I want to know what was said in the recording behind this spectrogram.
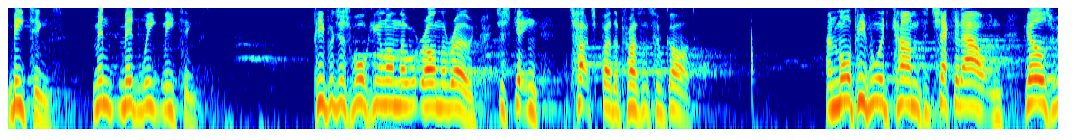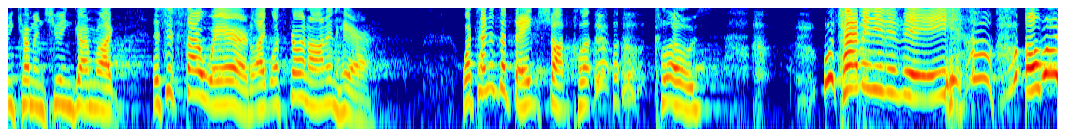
Meetings, mid- midweek meetings. People just walking along the, the road, just getting touched by the presence of God. And more people would come to check it out, and girls would be coming chewing gum like, this is so weird. Like, what's going on in here? What time does the vape shop cl- close? What's happening to me? Oh my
